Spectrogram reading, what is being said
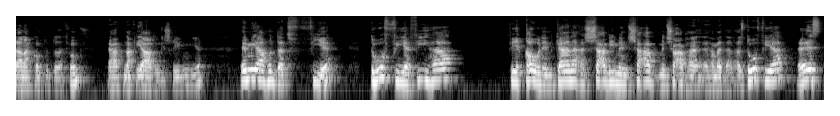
danach kommt 105 er hat nach Jahren geschrieben hier im Jahr 104 توفي فيها في قول كان الشعبي من شعب من شعب Hamadan. Also Dofia, er ist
